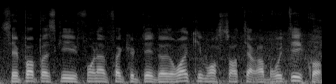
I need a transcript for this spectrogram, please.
c'est pas parce qu'ils font la faculté de droit qu'ils vont sortir abrutis, quoi.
